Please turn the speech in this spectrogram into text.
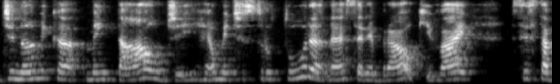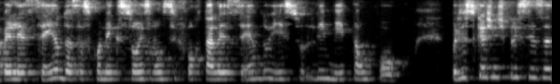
dinâmica mental, de realmente estrutura né, cerebral que vai se estabelecendo, essas conexões vão se fortalecendo e isso limita um pouco. Por isso que a gente precisa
